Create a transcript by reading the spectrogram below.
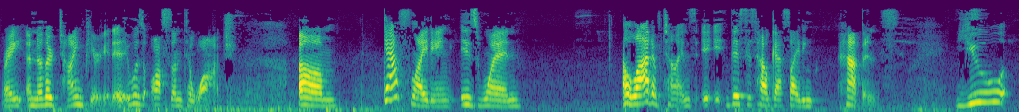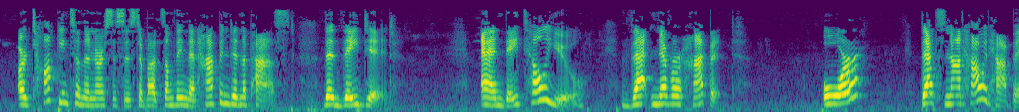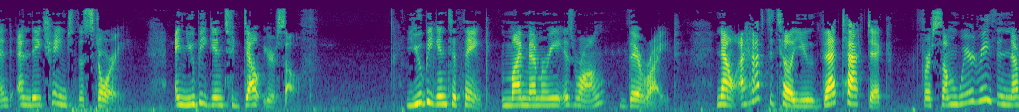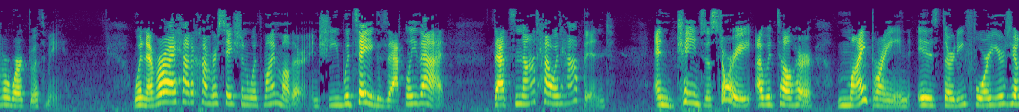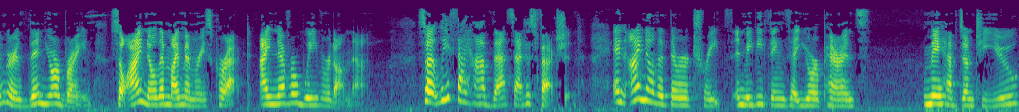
right? Another time period. It, it was awesome to watch. Um, gaslighting is when a lot of times it, this is how gaslighting happens. You are talking to the narcissist about something that happened in the past that they did, and they tell you that never happened, or that's not how it happened, and they change the story, and you begin to doubt yourself. You begin to think, my memory is wrong, they're right. Now, I have to tell you that tactic for some weird reason, never worked with me. Whenever I had a conversation with my mother, and she would say exactly that, that's not how it happened, and change the story, I would tell her, my brain is 34 years younger than your brain. So I know that my memory is correct. I never wavered on that. So at least I have that satisfaction. And I know that there are traits and maybe things that your parents may have done to you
